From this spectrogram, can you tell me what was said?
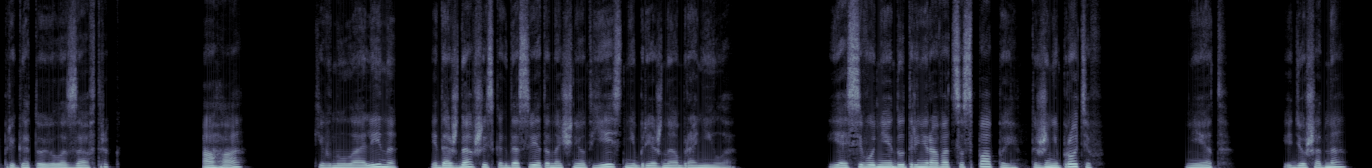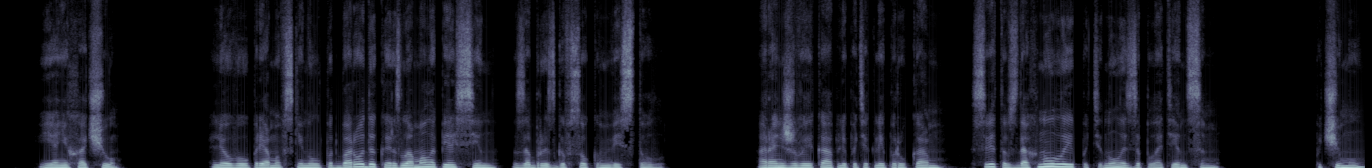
приготовила завтрак?» «Ага», — кивнула Алина и, дождавшись, когда Света начнет есть, небрежно обронила. «Я сегодня иду тренироваться с папой. Ты же не против?» «Нет. Идешь одна?» «Я не хочу». Лёва упрямо вскинул подбородок и разломал апельсин, забрызгав соком весь стол. Оранжевые капли потекли по рукам. Света вздохнула и потянулась за полотенцем. «Почему?»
